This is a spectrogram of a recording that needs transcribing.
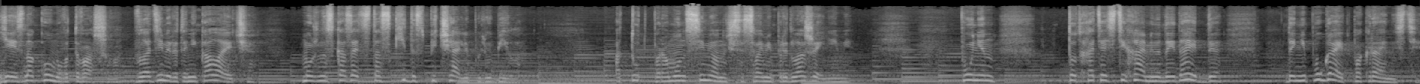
Я и знакомого-то вашего, Владимира-то Николаевича, можно сказать, с тоски да с печали полюбила. А тут Парамон Семенович со своими предложениями. Пунин, тот хотя стихами надоедает, да, да не пугает по крайности.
